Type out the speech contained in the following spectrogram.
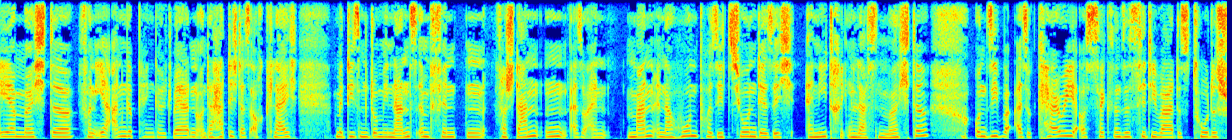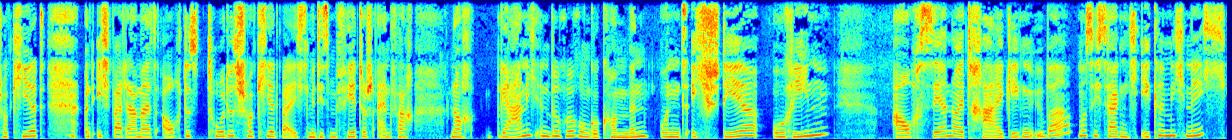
er möchte von ihr angepinkelt werden. Und da hatte ich das auch gleich mit diesem Dominanzempfinden verstanden. Also ein Mann in einer hohen Position, der sich erniedrigen lassen möchte. Und sie war, also Carrie aus Sex and the City war des Todes schockiert. Und ich war damals auch des Todes schockiert, weil ich mit diesem Fetisch einfach noch gar nicht in Berührung gekommen bin. Und ich stehe Urin auch sehr neutral gegenüber, muss ich sagen. Ich ekel mich nicht.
